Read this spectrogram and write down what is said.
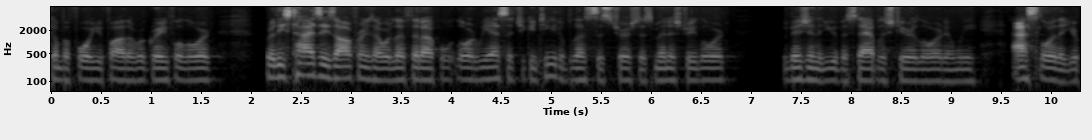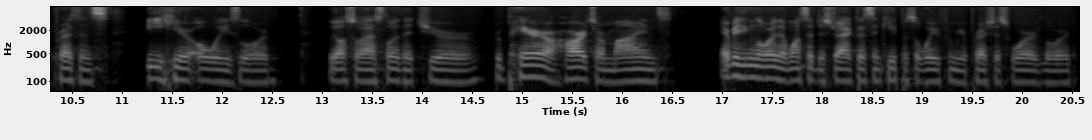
Come before you, Father. We're grateful, Lord, for these tithes, these offerings that were lifted up. Lord, we ask that you continue to bless this church, this ministry, Lord, the vision that you've established here, Lord. And we ask, Lord, that your presence be here always, Lord. We also ask, Lord, that you prepare our hearts, our minds, everything, Lord, that wants to distract us and keep us away from your precious word, Lord,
